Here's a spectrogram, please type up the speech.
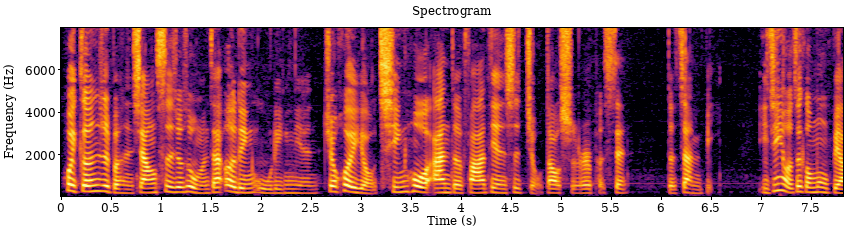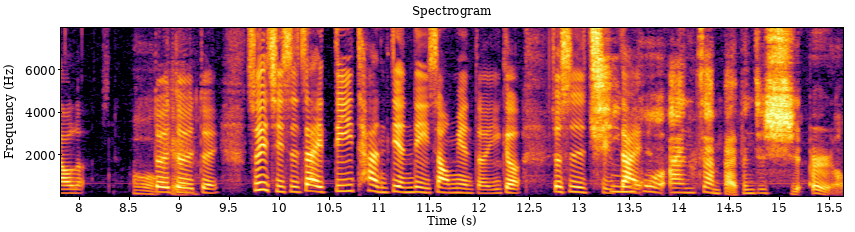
会跟日本很相似，就是我们在二零五零年就会有氢或氨的发电是九到十二 percent 的占比。已经有这个目标了.对对对，所以其实，在低碳电力上面的一个就是取代，氢或氨占百分之十二哦，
